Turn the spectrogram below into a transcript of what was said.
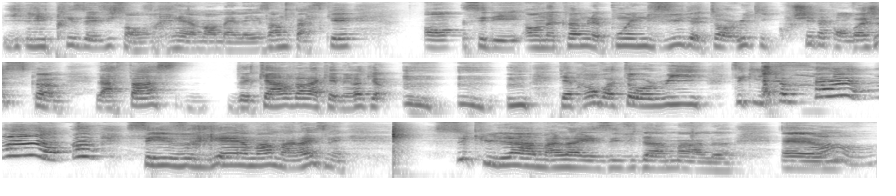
les prises de vue sont vraiment malaisantes parce que on, c'est des, on a comme le point de vue de Tori qui est couché, fait qu'on voit juste comme la face de Carl dans la caméra qui a hum, hum, hum. Puis après, on voit Tori, tu sais, qui est comme ah, ah, ah. C'est vraiment malaise, mais succulent malaise, évidemment, là. Euh, wow.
